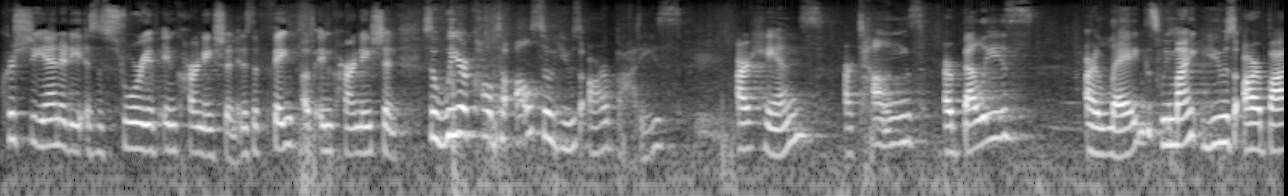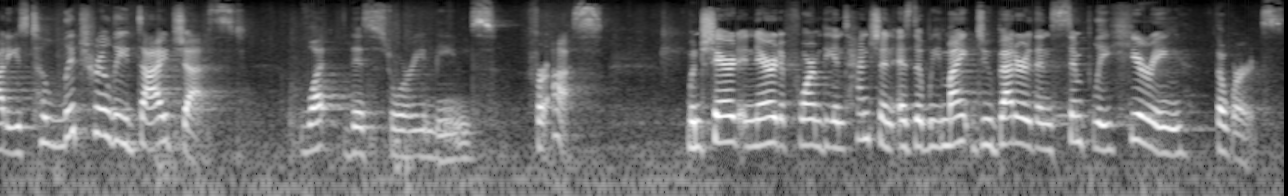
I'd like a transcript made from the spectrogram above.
Christianity is a story of incarnation, it is a faith of incarnation. So we are called to also use our bodies, our hands, our tongues, our bellies, our legs. We might use our bodies to literally digest what this story means for us. When shared in narrative form, the intention is that we might do better than simply hearing the words.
